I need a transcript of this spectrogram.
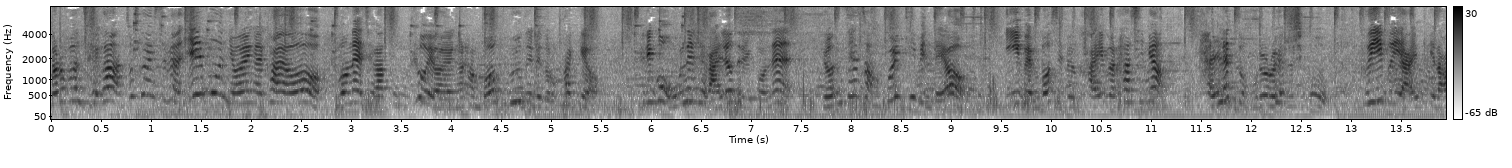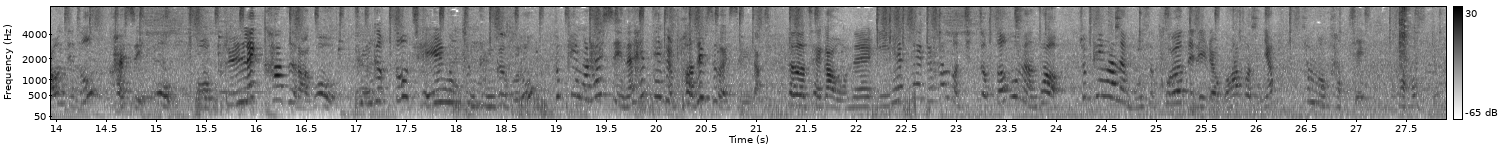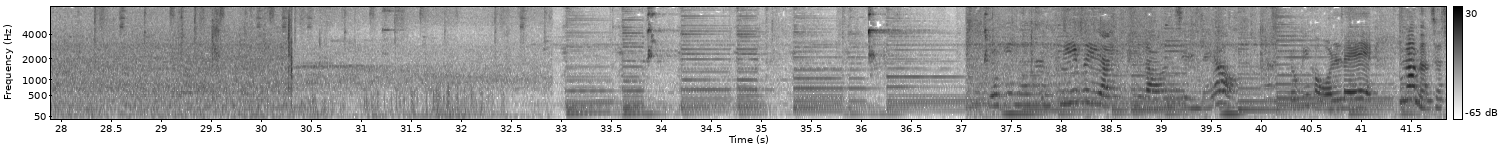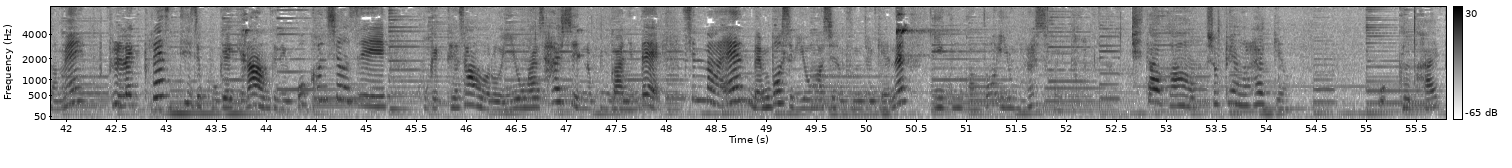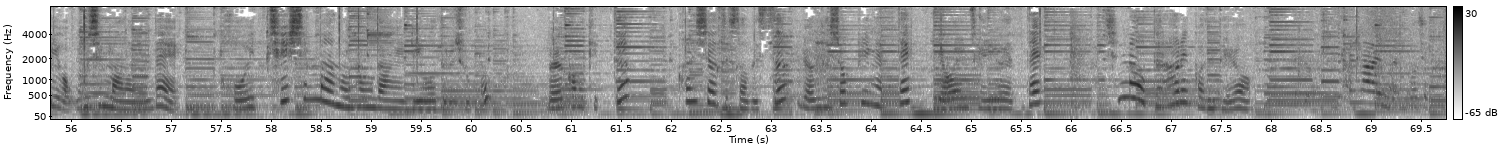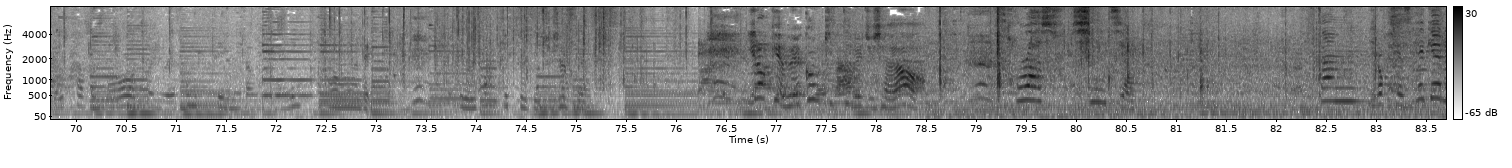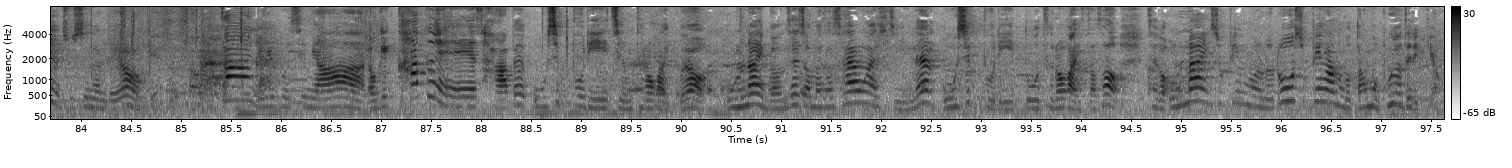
여러분 제가 조금 있으면 일본 여행을 가요. 이번에 제가 도쿄 여행을 한번 보여드리도록 할게요. 그리고 오늘 제가 알려드릴 거는 면세점 꿀팁인데요. 이 멤버십을 가입을 하시면 발렛도 무료로 해주시고 VVIP 라운지도 갈 수 있고 어, 블랙카드라고 등급도 제일 높은 등급으로 쇼핑을 할 수 있는 혜택을 받을 수가 있습니다. 그래서 제가 오늘 이 혜택을 한번 직접 써보면서 쇼핑하는 모습 보여드리려고 하거든요. 한번 같이 가보시죠 여기는 VVIP 라운지인데요. 여기가 원래 신라 면세점의 블랙 프레스티지 고객이랑 그리고 컨시어지 고객 대상으로 이용할 수 있는 공간인데 신라엔 멤버십 이용하시는 분들께는 이 공간도 이용을 할 수가 있다고 합니다. 쉬다가 쇼핑을 할게요. 어, 그 가입비가 50만 원인데 거의 70만 원 상당의 reward를 주고 welcome kit, concierge 서비스, 면세 쇼핑 혜택, 여행 제휴 혜택, 신라 호텔 할인까지 돼요. 온라인 멤버십 가입하셔서 저희 welcome kit입니다. 아, 네. welcome kit도 주셨어요. 이렇게 welcome kit를 주셔요. 설화수, 심지어. 짠! 이렇게 세 개를 주시는데요. 짠! 여기 보시면 여기 카드에 450불이 지금 들어가 있고요. 온라인 면세점에서 사용할 수 있는 50불이 또 들어가 있어서 제가 온라인 쇼핑몰로 쇼핑하는 것도 한번 보여드릴게요.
